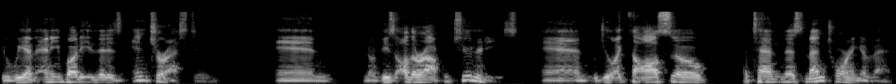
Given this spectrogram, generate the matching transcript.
Do we have anybody that is interested in you know these other opportunities? And would you like to also attend this mentoring event?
